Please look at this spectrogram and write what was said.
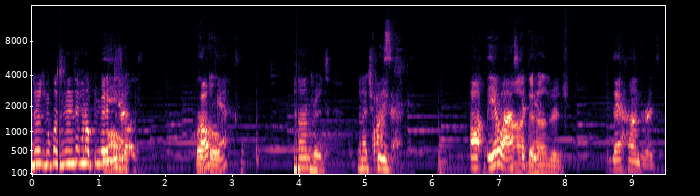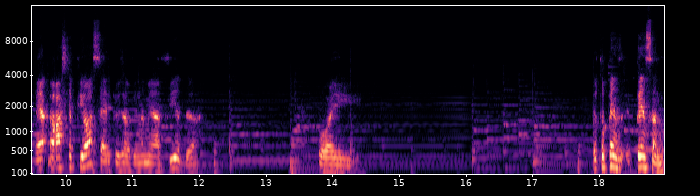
100 não consegui nem terminar o primeiro Qual? episódio. Qual que é? 100. Da Qual a Netflix. série? Ó, eu acho Ah, que The é pi- 100. The 100. É, eu acho que a pior série que eu já vi na minha vida foi. Eu tô pens- pensando,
